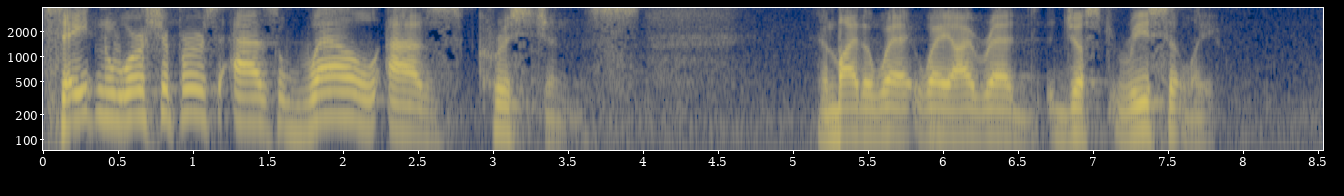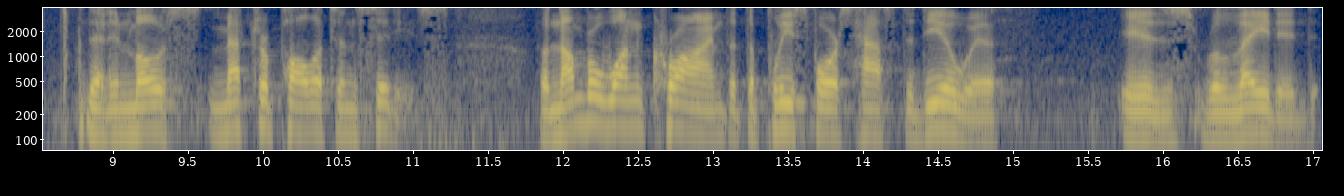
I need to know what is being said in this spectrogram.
Satan worshippers as well as Christians. And by the way, way, I read just recently that in most metropolitan cities, the number one crime that the police force has to deal with is related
